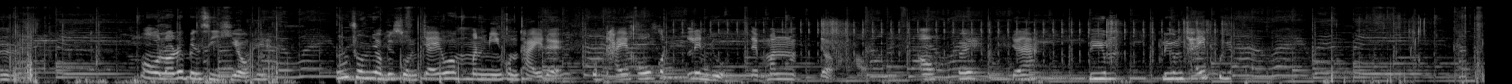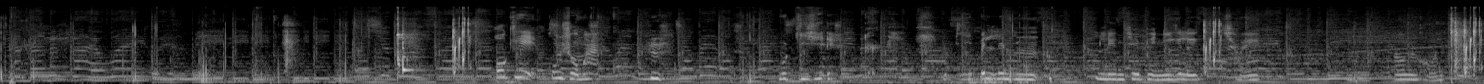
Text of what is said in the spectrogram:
อืมโอ้เราได้เป็นสีเขียวแฮะ คุณผู้ชมอย่าไปสนใจว่ามันมีคนไทยด้วย คนไทยเขาก็เล่นอยู่ แต่มันเดี๋ยวเอาเอาเฮ้ยเดี๋ยวนะลืมลืมใช้ปืนโอเค คุณผู้ชมฮะเมื่อกี้เมื่อกี้เป็นเล่นลืมใช้เพลงนี้ก็เลยใช้เอาเป็นของให้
